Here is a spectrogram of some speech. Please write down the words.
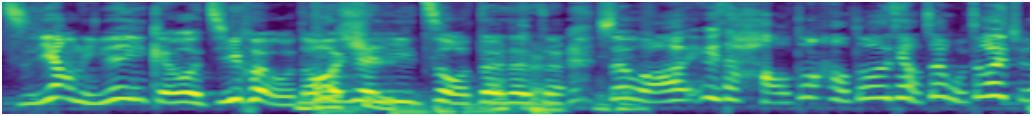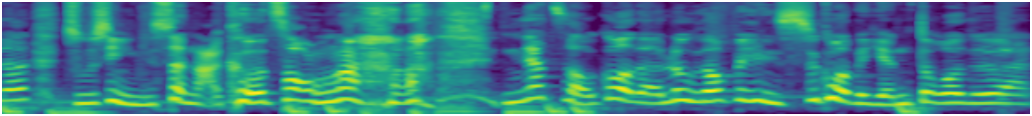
只要你愿意给我机会，我都会愿意做。对对对，okay, 所以我要遇到好多好多的挑战，我都会觉得竹醒你剩哪颗葱啊？人家走过的路都比你吃过的盐多，对不对？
